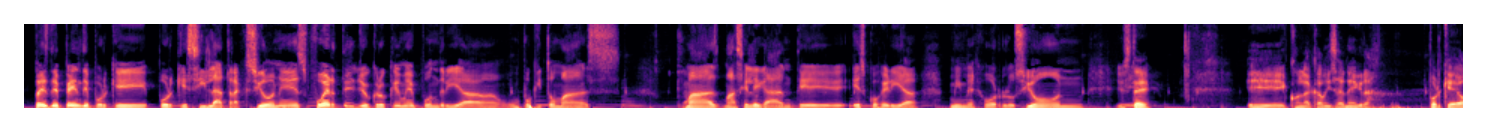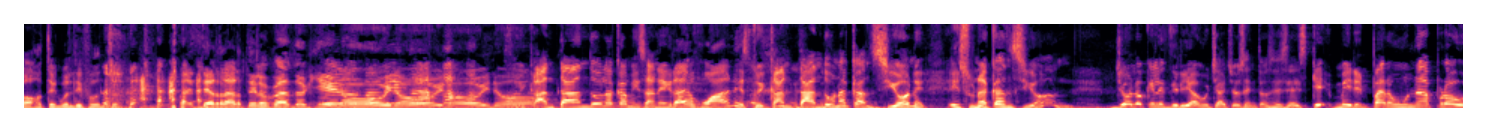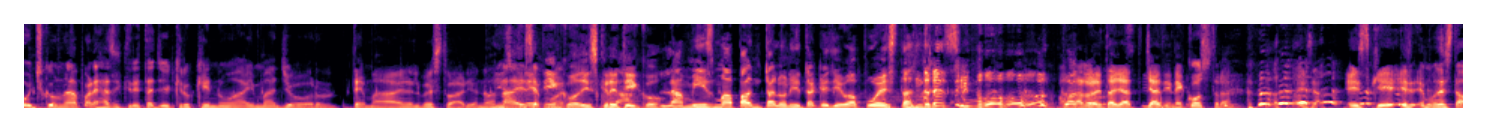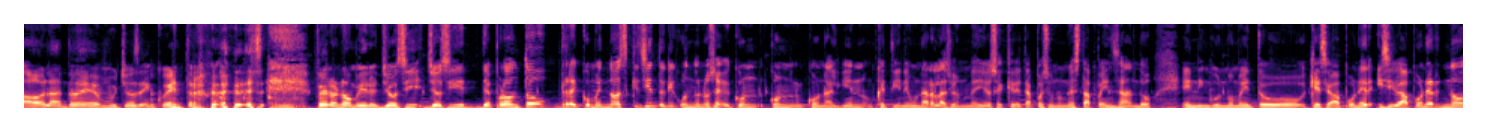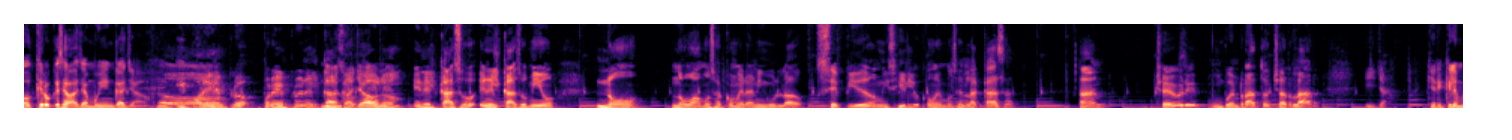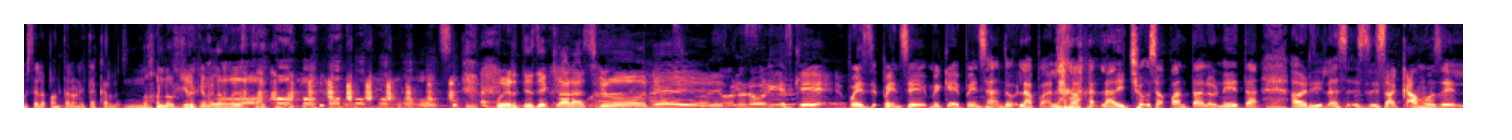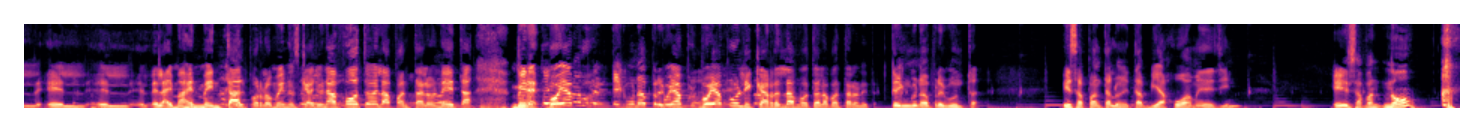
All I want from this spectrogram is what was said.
Pues depende, porque, porque si la atracción es fuerte, yo creo que me pondría un poquito más, más, más elegante, escogería mi mejor loción. ¿Y usted? Eh, con la camisa negra. Porque debajo tengo el difunto. Para enterrártelo cuando quieras. no, uy, no, uy, no, uy, no. Estoy cantando la camisa negra de Juan. Estoy cantando una canción. Es una canción. Yo lo que les diría, muchachos, entonces es que, miren, para un approach con una pareja secreta, yo creo que no hay mayor tema en el vestuario, ¿no? Nadie se Discretico, discretico. La misma pantaloneta que lleva puesta Andrés Simón. Pantaloneta ya, ya tiene costra. Esa- es que es- hemos estado hablando de muchos encuentros. Pero no, miren, yo sí, yo sí de pronto recomiendo. No, es que siento que cuando uno se ve con, con, con alguien que tiene una relación medio secreta, pues uno no está pensando en ningún momento que se va a poner. Y si va a poner, no creo que se vaya muy engallado. Y por ejemplo, por ejemplo, en el caso, engallado en, no. el, en el caso, en el caso mío, no, no vamos a comer a ningún lado. Se pide domicilio, comemos en la casa, tan chévere, un buen rato, charlar y ya. ¿Quiere que le muestre la pantaloneta, Carlos? No, no quiero que me la muestre. Fuertes declaraciones. No, no, no, porque es que, pues pensé, me quedé pensando, la, pa- la, la dichosa pantaloneta, a ver si las sacamos el, el- el- el- la imagen mental, por lo menos, que haya una foto de la pantaloneta. Miren, tengo voy a, una pu- pre- tengo una voy a, pregunta. voy a publicarles la foto de la pantaloneta. Tengo una pregunta. ¿Esa pantaloneta viajó a Medellín? Esa pan- ¿No?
